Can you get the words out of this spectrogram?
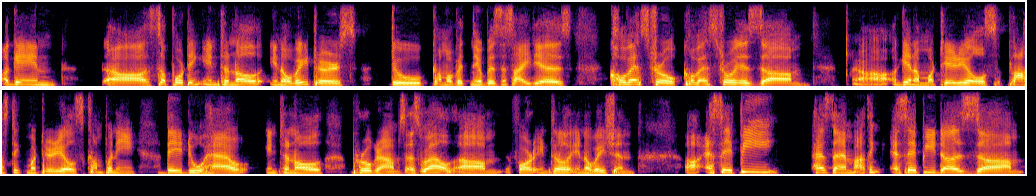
again uh, supporting internal innovators to come up with new business ideas. Covestro, Covestro is um, uh, again a materials, plastic materials company. They do have internal programs as well um, for internal innovation. Uh, SAP has them. I think SAP does um,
